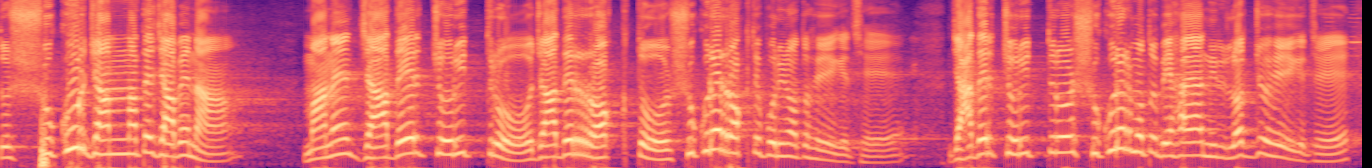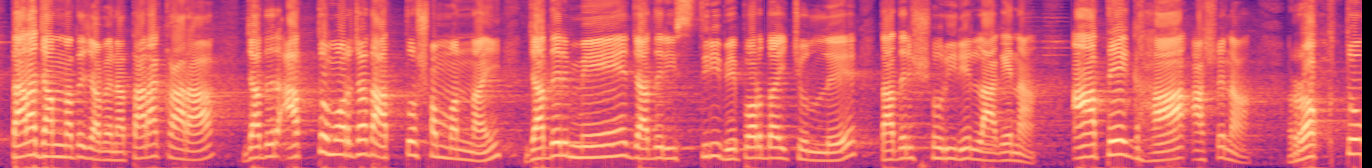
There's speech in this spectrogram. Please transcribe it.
তো শুকুর জান্নাতে যাবে না মানে যাদের চরিত্র, যাদের রক্ত শুকুরের রক্তে পরিণত হয়ে গেছে। যাদের চরিত্র শুকুরের মতো বেহায়া, নির্লজ্জ হয়ে গেছে, তারা জান্নাতে যাবে না। তারা কারা? যাদের আত্মমর্যাদা, আত্মসম্মান নাই, যাদের মেয়ে, যাদের স্ত্রী বেপর্দায় চললে তাদের শরীরে লাগে না। আতে ঘা আসে না। রক্ত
